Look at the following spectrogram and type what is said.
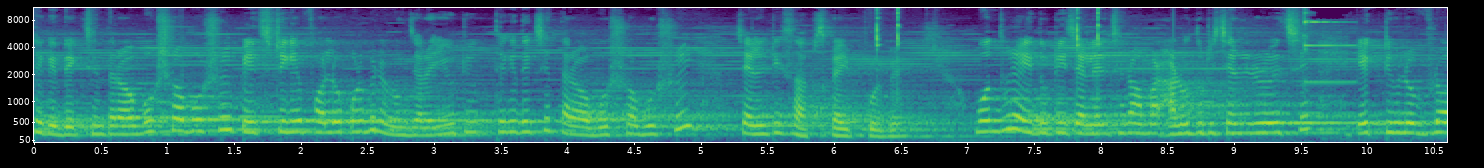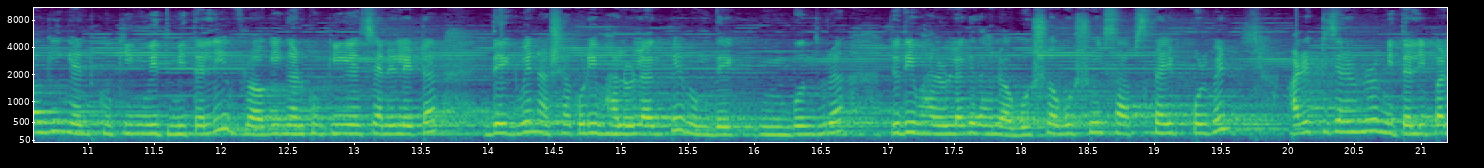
থেকে দেখছেন, তারা অবশ্যই অবশ্যই পেজটিকে ফলো করবেন এবং যারা ইউটিউব থেকে দেখছেন, তারা অবশ্যই অবশ্যই চ্যানেলটি সাবস্ক্রাইব করবেন। বন্ধুরা, এই দুটি চ্যানেল ছাড়াও আমার আরও দুটি চ্যানেল রয়েছে। একটি হলো vlogging and cooking with Mitali vlogging আর কুকিংয়ের চ্যানেল এটা দেখবেন, আশা করি ভালো লাগবে এবং দেখ বন্ধুরা, যদি ভালো লাগে তাহলে অবশ্যই অবশ্যই সাবস্ক্রাইব করবেন। আরেকটি চ্যানেল হলো মিতালি পাল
